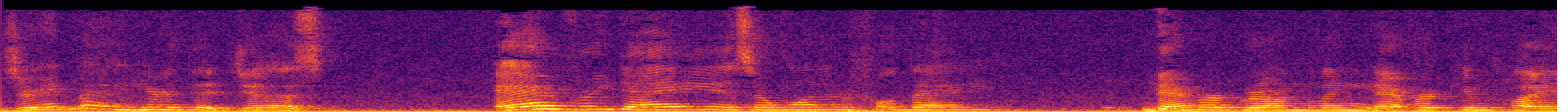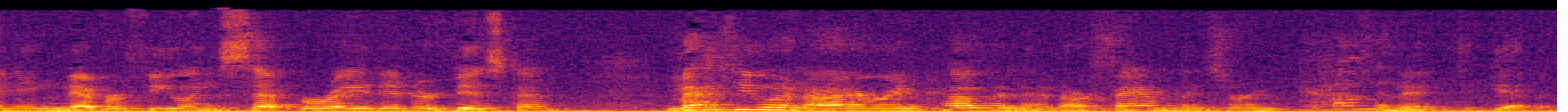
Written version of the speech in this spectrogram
Is there anybody here that just every day is a wonderful day? Never grumbling, never complaining, never feeling separated or distant? Matthew and I are in covenant. Our families are in covenant together.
